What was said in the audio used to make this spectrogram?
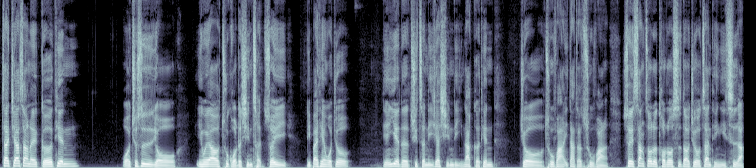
再加上呢，隔天我就是有因为要出国的行程，所以礼拜天我就连夜的去整理一下行李。那隔天就出发，一大早就出发了。所以上周的头头是道就暂停一次啊，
